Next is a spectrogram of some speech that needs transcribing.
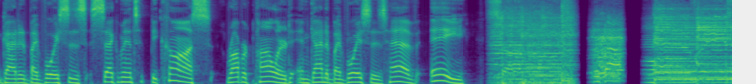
Guided by Voices segment because Robert Pollard and Guided by Voices have a song about everything.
